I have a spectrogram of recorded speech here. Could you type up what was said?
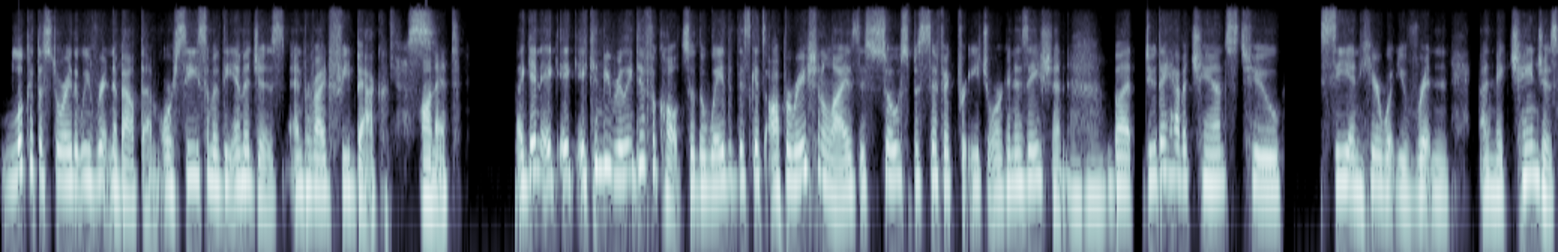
look at the story that we've written about them or see some of the images and provide feedback yes. on it? Again, it, it, it, can be really difficult. So, the way that this gets operationalized is so specific for each organization. Mm-hmm. But do they have a chance to see and hear what you've written and make changes.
